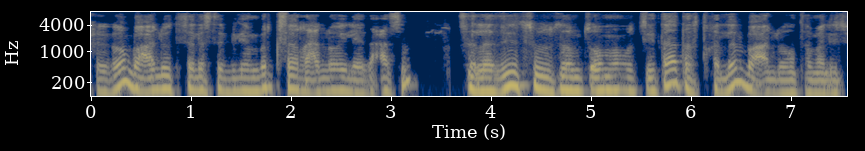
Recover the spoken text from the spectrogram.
ከይኮን ባዕሉ እቲ ሰለስተ ቢልዮን ብር ክሰርሕ ኣለዎ ኢለ እየ ዝሓስብ ስለዚ እሱ ዘምፆኦም ውፅኢታት ኣብቲ ክልል ባዕሉ ተመሊሱ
